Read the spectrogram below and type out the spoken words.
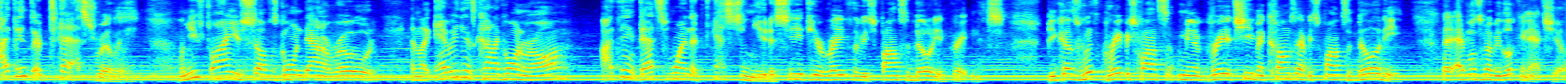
I think they're tests, really. When you find yourself going down a road and like everything's kind of going wrong, I think that's when they're testing you to see if you're ready for the responsibility of greatness. Because with great response, you know, great achievement comes that responsibility that everyone's going to be looking at you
